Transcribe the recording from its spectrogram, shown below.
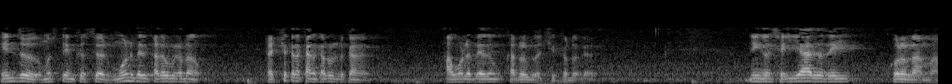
இந்து முஸ்லீம் கிறிஸ்தவர் மூணு பேரும் கடவுள்களும் லட்சக்கணக்கான கடவுள் இருக்காங்க. அவ்வளவு பேரும் கடவுள் வச்சுக்கொள்ளுங்க நீங்கள் செய்யாததை கூறலாமா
